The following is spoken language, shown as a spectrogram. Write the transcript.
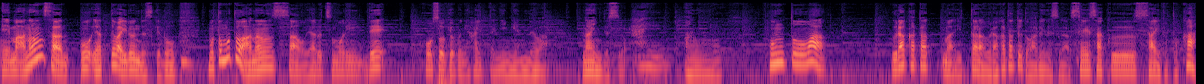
えーまあ、アナウンサーをやってはいるんですけどもともとはアナウンサーをやるつもりで放送局に入った人間ではないんですよ。はい。あの本当は裏方、まあ、言ったら裏方というと悪いですが制作サイドとか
